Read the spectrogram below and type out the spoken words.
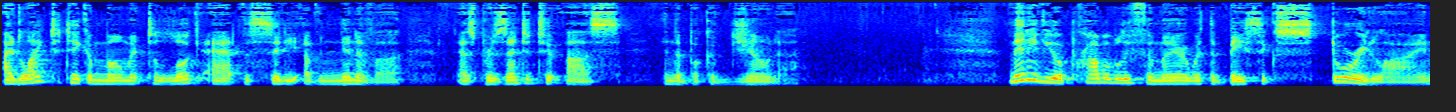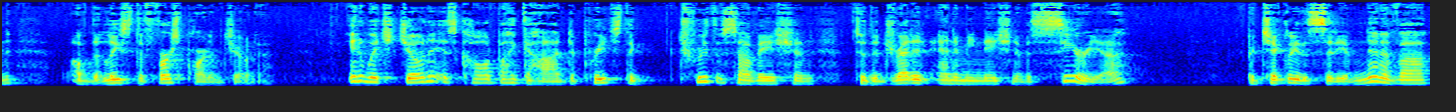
I'd like to take a moment to look at the city of Nineveh as presented to us in the book of Jonah. Many of you are probably familiar with the basic storyline of at least the first part of Jonah, in which Jonah is called by God to preach the truth of salvation to the dreaded enemy nation of Assyria, particularly the city of Nineveh,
